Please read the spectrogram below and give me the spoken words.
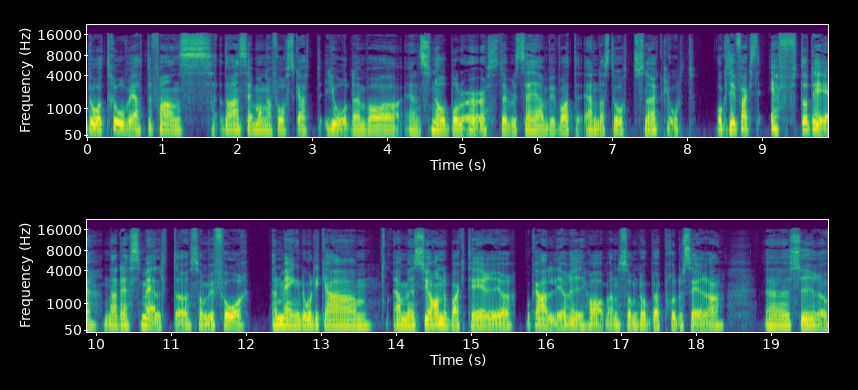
då tror vi att det fanns, då anser många forskare att jorden var en snowball earth, det vill säga vi var ett enda stort snöklot. Och det är faktiskt efter det, när det smälter, som vi får en mängd olika ja, cyanobakterier och alger i haven som då börjar producera eh, syre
